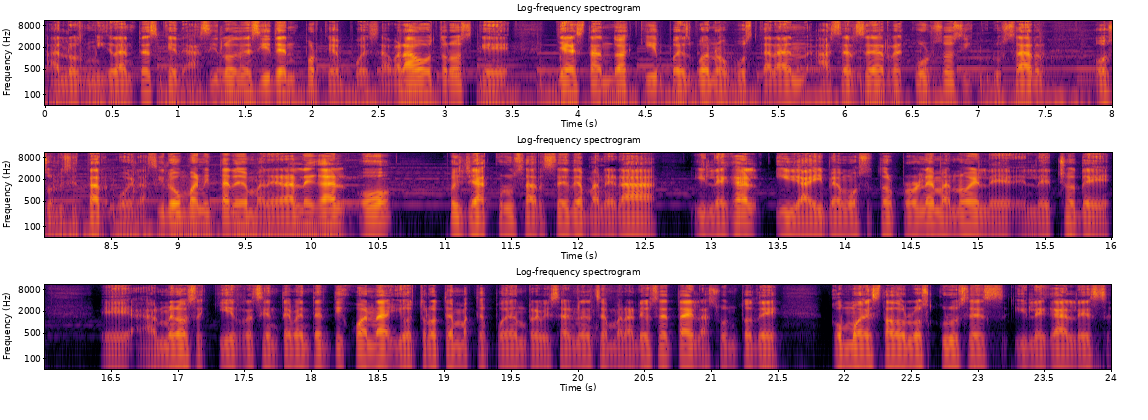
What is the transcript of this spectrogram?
a los migrantes que así lo deciden porque pues habrá otros que ya estando aquí pues bueno buscarán hacerse recursos y cruzar o solicitar o el asilo humanitario de manera legal o pues ya cruzarse de manera ilegal y ahí vemos otro problema, ¿no? El, el hecho de, eh, al menos aquí recientemente en Tijuana y otro tema que pueden revisar en el semanario Z, el asunto de cómo han estado los cruces ilegales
